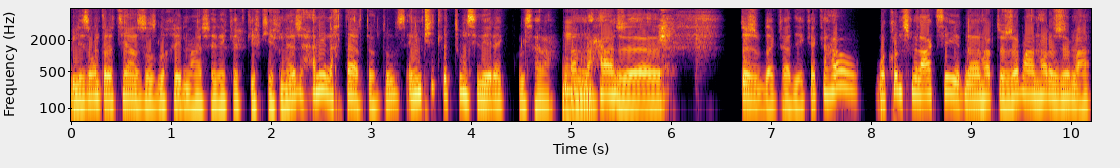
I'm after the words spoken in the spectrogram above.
لي entretiens زوز الأخرين مع شركات كيف كيف ناجح. أنا اخترت تونس. أنا مشيت للتونسي direct بكل صراحة. فما حاجة تجبدك هذيك هكا ما كنتش من العكسين نهار الجمعة نهار الجمعة.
